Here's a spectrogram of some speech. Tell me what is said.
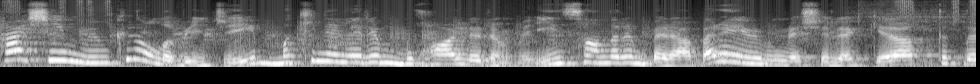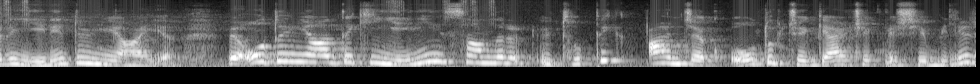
her şeyin mümkün olabileceği, makinelerin, buharların ve insanların beraber evrimleşerek yarattıkları yeni dünyayı ve o dünyadaki yeni insanların ütopik ancak oldukça gerçekleşebilir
